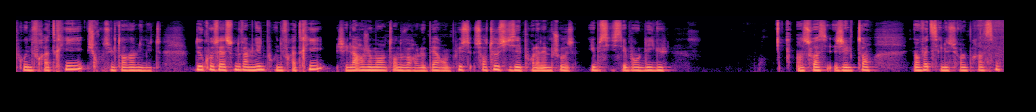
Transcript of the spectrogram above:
pour une fratrie, je consulte en 20 minutes. Deux consultations de 20 minutes pour une fratrie, j'ai largement le temps de voir le père en plus, surtout si c'est pour la même chose et si c'est pour de l'aigu. En soi, j'ai le temps. Mais en fait, c'est sur le principe.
